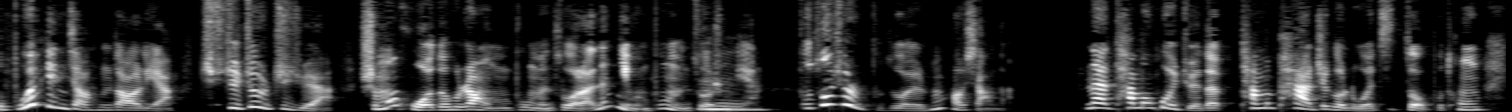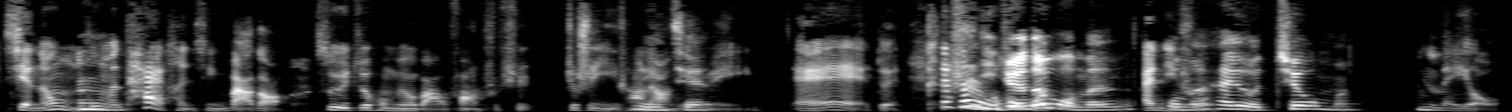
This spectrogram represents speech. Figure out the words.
我不会跟你讲什么道理啊，拒绝就是拒绝啊，什么活都让我们部门做了，那你们部门做什么呀？不做就是不做，有什么好想的？那他们会觉得，他们怕这个逻辑走不通，显得我们部门太横行霸道，所以最后没有把我放出去，就是以上两点原因。哎，对。但是你觉得我们，哎，我们还有救吗？没有，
